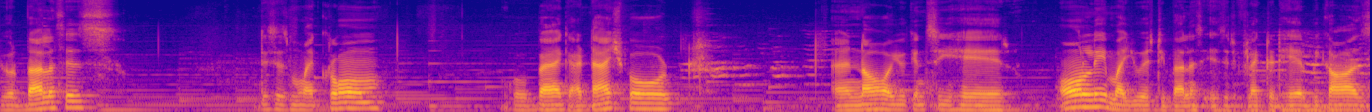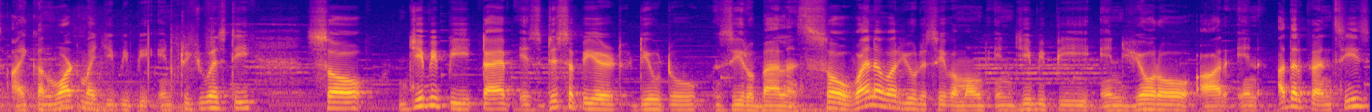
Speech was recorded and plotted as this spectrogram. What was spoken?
your balances. This is my chrome. Go back at dashboard. And now you can see here only my USD balance is reflected here because I convert my GBP into USD so GBP tab is disappeared due to zero balance. So whenever you receive amount in GBP in euro or in other currencies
